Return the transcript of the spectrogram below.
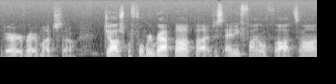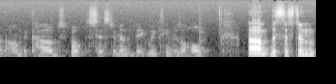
Very, very much so. Josh, before we wrap up, uh, just any final thoughts on, on the Cubs, both the system and the big league team as a whole? Um, the system,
